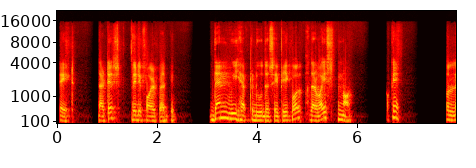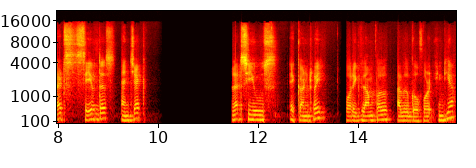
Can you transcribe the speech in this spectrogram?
state that is the default value then we have to do this api call otherwise not okay. So let's save this and check. Let's use a country. For example i will go for india.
